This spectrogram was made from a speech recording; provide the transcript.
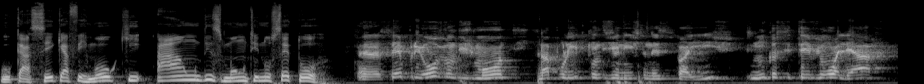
o cacique afirmou que há um desmonte no setor. É, sempre houve um desmonte na política indigenista nesse país. Nunca se teve um olhar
